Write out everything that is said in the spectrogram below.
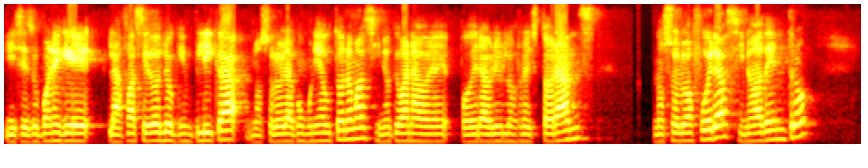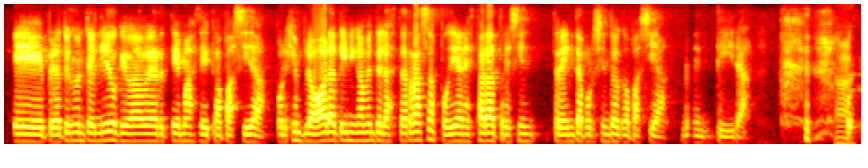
Y se supone que la fase 2 lo que implica no solo la comunidad autónoma, sino que van a poder abrir los restaurantes, no solo afuera, sino adentro, eh, pero tengo entendido que va a haber temas de capacidad. Por ejemplo, ahora técnicamente las terrazas podían estar a 30% de capacidad. Mentira. Ah,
